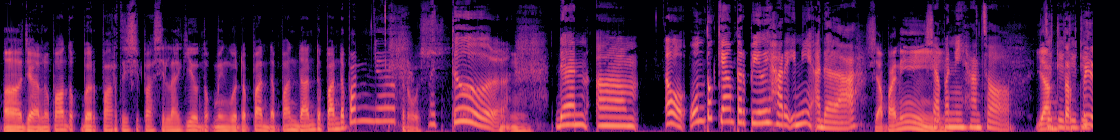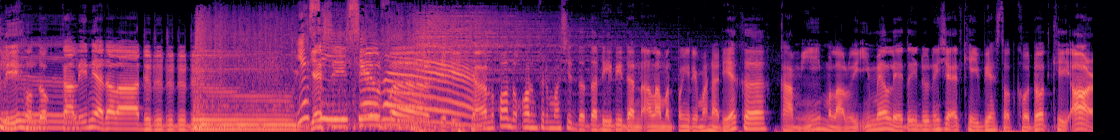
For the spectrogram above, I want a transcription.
Eh, jangan lupa untuk berpartisipasi lagi untuk minggu depan depan dan depan depannya terus Betul. Mm-mm. Dan em, oh untuk yang terpilih hari ini adalah siapa nih siapa nih Hansol? Yang Dududududu. terpilih untuk kali ini adalah dududududu Jesse Silver. Silver. Jadi jangan lupa untuk konfirmasi data diri dan alamat pengiriman hadiah ke kami melalui email yaitu indonesia@kbs.co.kr.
